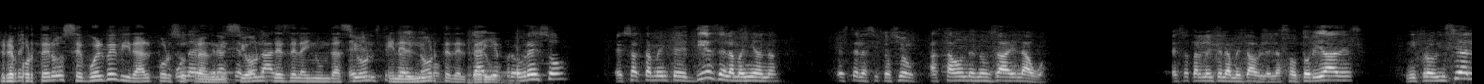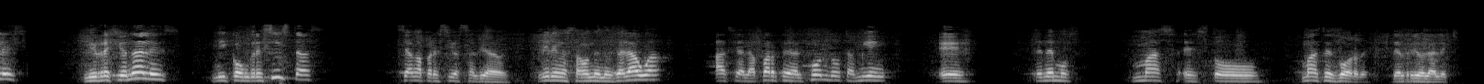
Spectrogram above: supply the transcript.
Reportero se vuelve viral por su transmisión desde la inundación en el norte del Calle Perú. Progreso, exactamente 10 de la mañana. Esta es la situación, hasta donde nos da el agua. Es totalmente lamentable. Las autoridades, ni provinciales, ni regionales, ni congresistas, se han aparecido hasta el día de hoy. Miren hasta dónde nos da el agua. Hacia la parte del fondo también eh, tenemos más esto, más desborde del río La Leche.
